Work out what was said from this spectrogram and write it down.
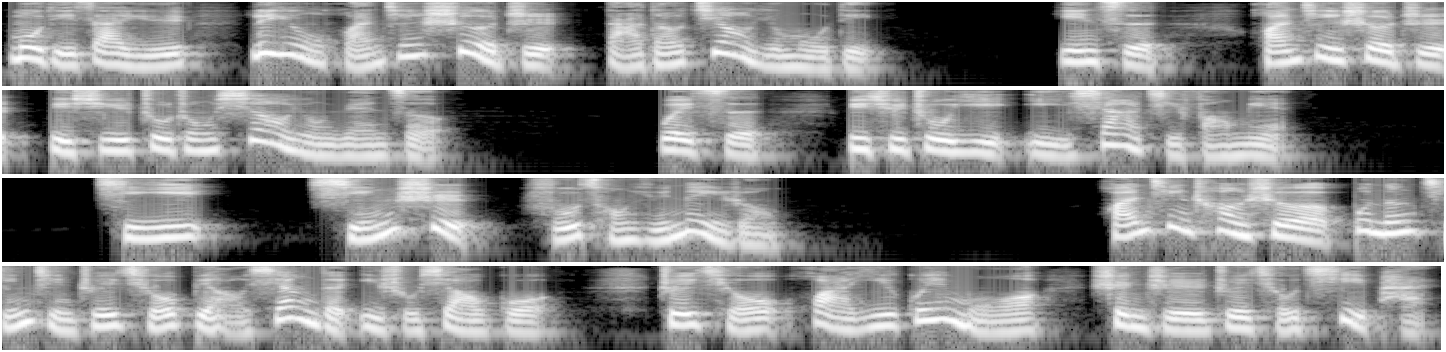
目的在于利用环境设置达到教育目的。因此，环境设置必须注重效用原则。为此。必须注意以下几方面：其一，形式服从于内容。环境创设不能仅仅追求表象的艺术效果，追求画一规模，甚至追求气派，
